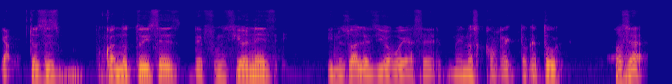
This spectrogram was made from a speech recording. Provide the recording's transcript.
Ya, entonces, cuando tú dices de funciones inusuales, yo voy a ser menos correcto que tú. O sea,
